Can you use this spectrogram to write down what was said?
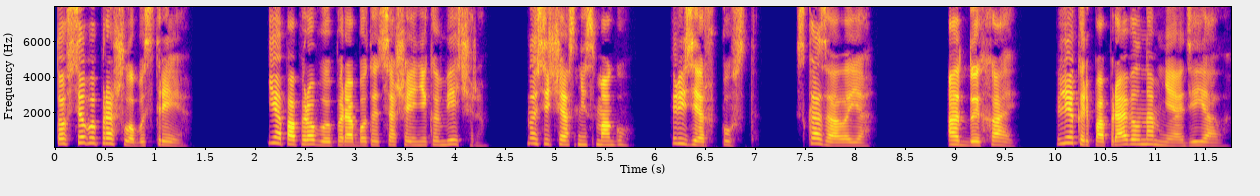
то все бы прошло быстрее. Я попробую поработать с ошейником вечером, но сейчас не смогу. Резерв пуст, сказала я. Отдыхай. Лекарь поправил на мне одеяло.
